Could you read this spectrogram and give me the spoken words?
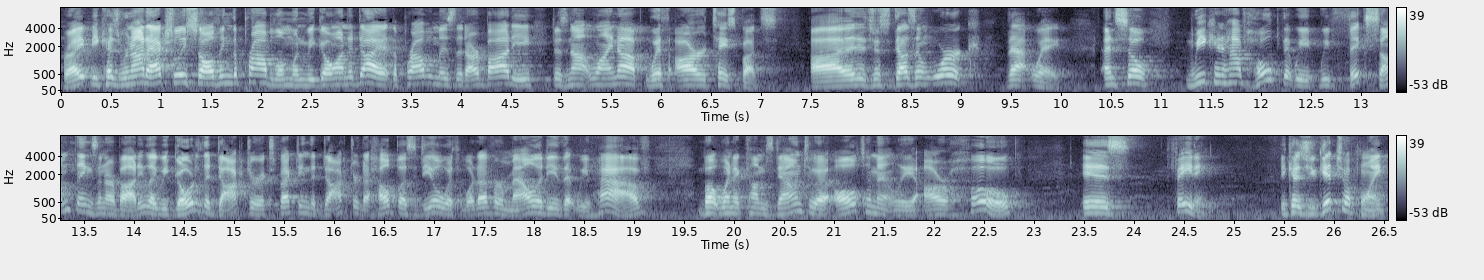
right? Because we're not actually solving the problem when we go on a diet. The problem is that our body does not line up with our taste buds, uh, it just doesn't work that way. And so we can have hope that we, we fix some things in our body. Like we go to the doctor expecting the doctor to help us deal with whatever malady that we have. But when it comes down to it, ultimately, our hope is fading. Because you get to a point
